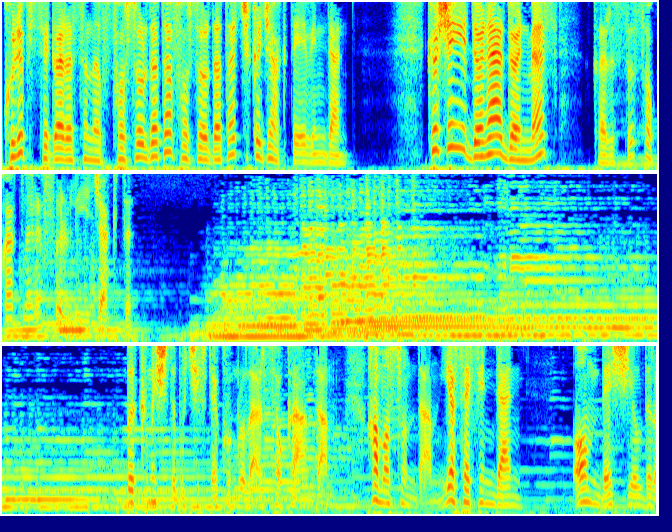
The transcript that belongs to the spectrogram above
kulüp sigarasını fosurdata fosurdata çıkacaktı evinden. Köşeyi döner dönmez karısı sokaklara fırlayacaktı. Bıkmıştı bu çifte kumrular sokağından, hamosundan, yasefinden. 15 yıldır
